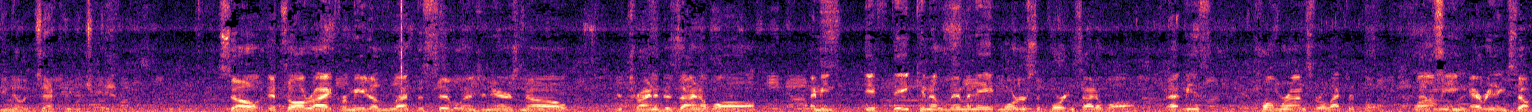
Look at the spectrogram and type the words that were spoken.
you know exactly what you're getting. So it's all right for me to let the civil engineers know you're trying to design a wall. I mean, if they can eliminate mortar support inside a wall, that means home runs for electrical, plumbing, Absolutely. everything. So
